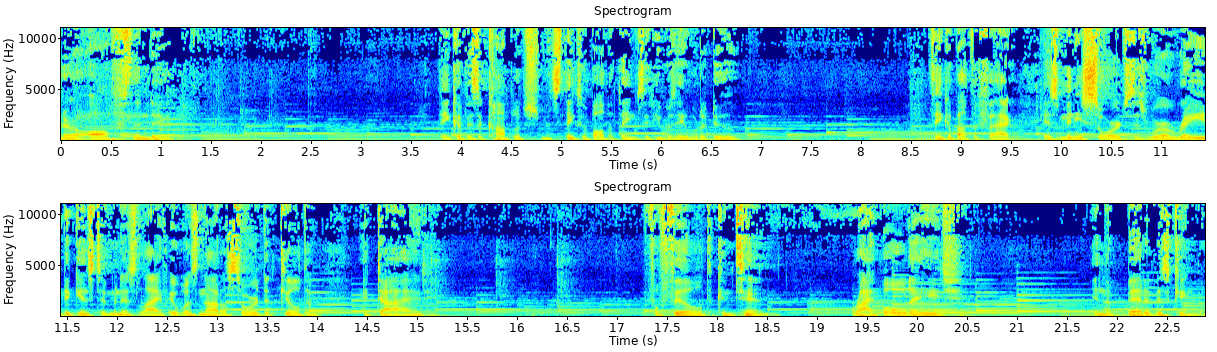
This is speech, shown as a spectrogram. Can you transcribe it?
Better off than David. Think of his accomplishments. Think of all the things that he was able to do. Think about the fact as many swords as were arrayed against him in his life, it was not a sword that killed him, it died. Fulfilled, content, ripe old age, in the bed of his kingdom.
